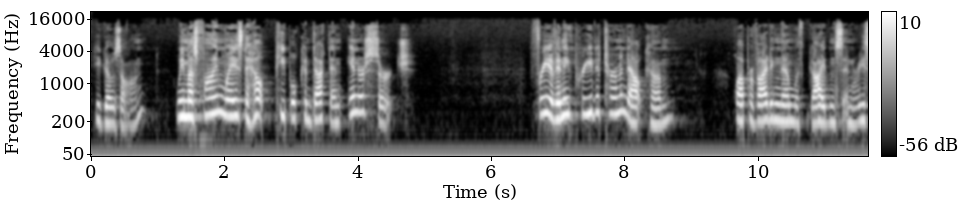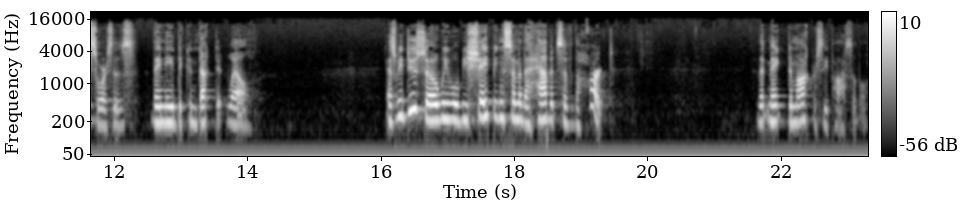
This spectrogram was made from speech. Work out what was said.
he goes on, we must find ways to help people conduct an inner search, free of any predetermined outcome, while providing them with guidance and resources they need to conduct it well. As we do so, we will be shaping some of the habits of the heart that make democracy possible.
